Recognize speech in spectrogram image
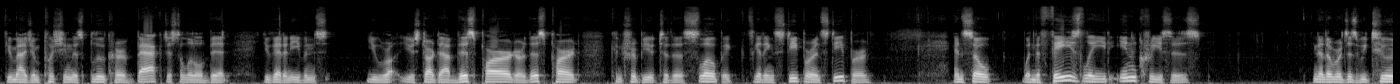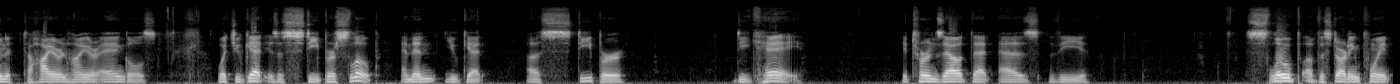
If you imagine pushing this blue curve back just a little bit, you get an even you you start to have this part or this part contribute to the slope. It's getting steeper and steeper. And so when the phase lead increases, in other words, as we tune to higher and higher angles, what you get is a steeper slope, and then you get a steeper decay. It turns out that as the slope of the starting point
